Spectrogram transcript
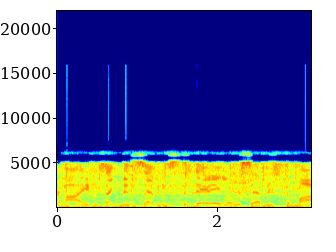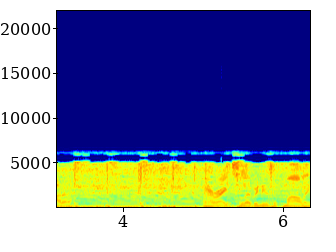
843, your high. Looks like mid 70s today, lower 70s tomorrow. All right, celebrity news with Molly.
